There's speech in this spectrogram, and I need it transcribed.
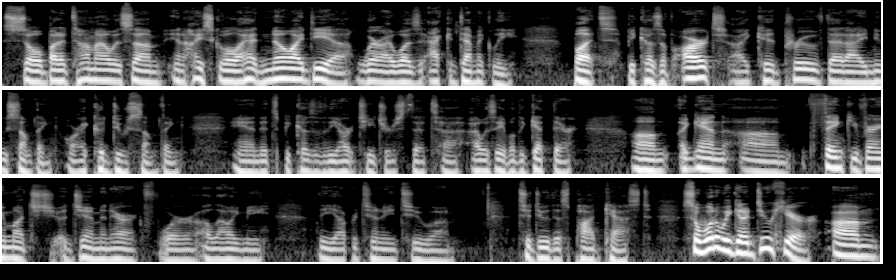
So by the time I was um, in high school, I had no idea where I was academically. But because of art, I could prove that I knew something or I could do something. And it's because of the art teachers that uh, I was able to get there. Um, again, um, thank you very much, Jim and Eric, for allowing me the opportunity to uh, to do this podcast. So, what are we going to do here? Um,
